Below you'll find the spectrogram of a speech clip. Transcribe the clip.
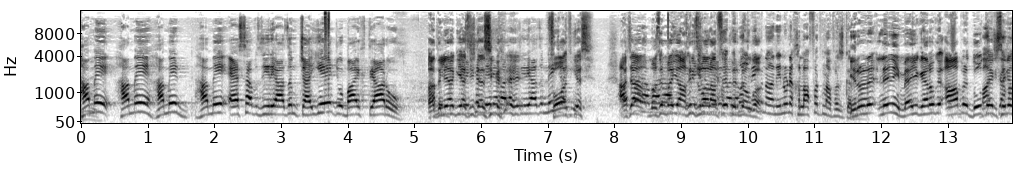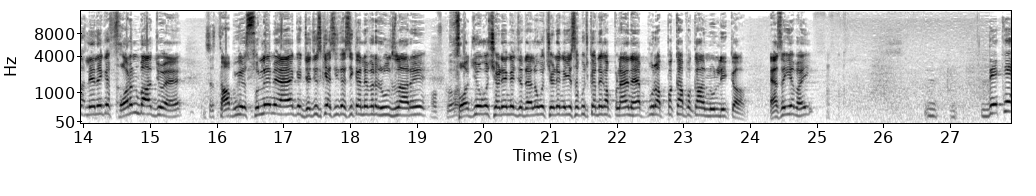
ہمیں ہمیں ہمیں ہمیں ایسا وزیر اعظم چاہیے جو با اختیار ہو۔ عدلیہ کی ایسی تیسی کرے فوج کی ایسی اچھا محسن بھائی آخری سوال آپ سے پھر میں حکومت ہوں نہیں گا انہوں نے خلافت نافذ کر انہوں نے نہیں نہیں میں یہ کہہ رہا ہوں کہ آپ نے دو بادشاہ- اکثریت لینے کے فوراً بعد جو ہے آپ یہ سننے میں آیا کہ ججز کی ایسی تیسی کرنے والے رولز لا رہے ہیں۔ فوجیوں کو چھیڑیں گے جنرلوں کو چھیڑیں گے یہ سب کچھ کرنے کا پلان ہے پورا پکا پکا نون لیگ کا۔ ایسا ہی ہے بھائی۔ دیکھیں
